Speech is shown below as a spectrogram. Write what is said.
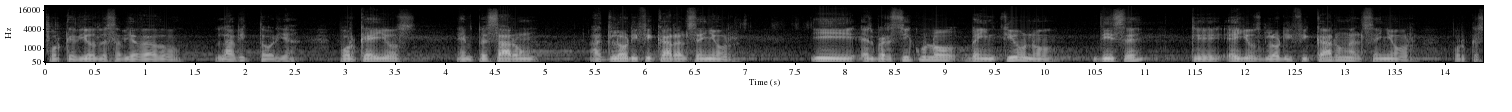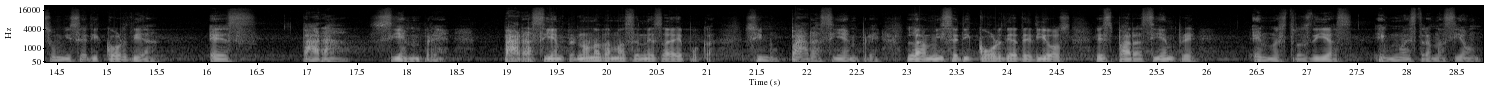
porque Dios les había dado la victoria, porque ellos empezaron a glorificar al Señor. Y el versículo 21 dice que ellos glorificaron al Señor porque su misericordia es para siempre, para siempre, no nada más en esa época, sino para siempre. La misericordia de Dios es para siempre en nuestros días, en nuestra nación,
